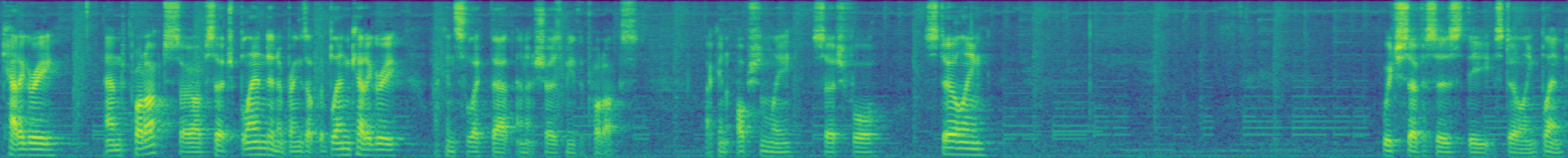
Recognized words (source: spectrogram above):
category and product. So I've searched blend and it brings up the blend category. I can select that and it shows me the products. I can optionally search for sterling which surfaces the sterling blend.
